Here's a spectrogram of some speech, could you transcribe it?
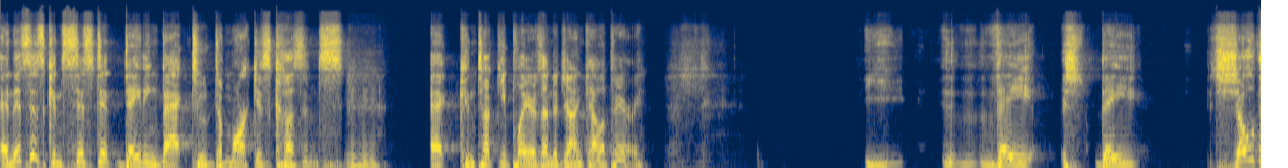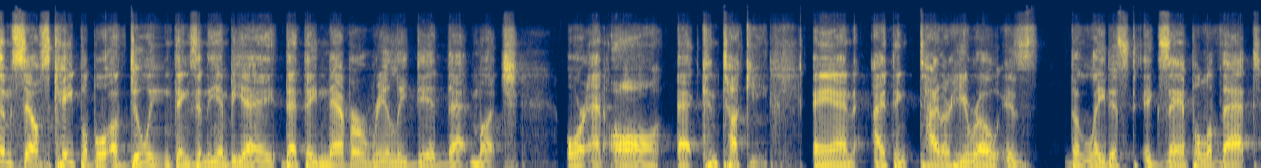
and this is consistent dating back to DeMarcus Cousins mm-hmm. at Kentucky players under John Calipari. They they show themselves capable of doing things in the NBA that they never really did that much or at all at Kentucky. And I think Tyler Herro is the latest example of that.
